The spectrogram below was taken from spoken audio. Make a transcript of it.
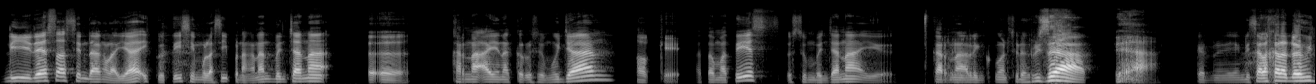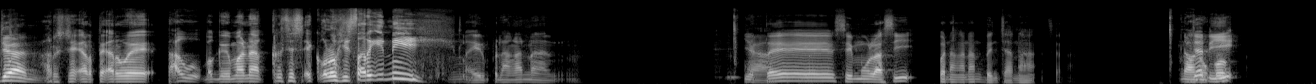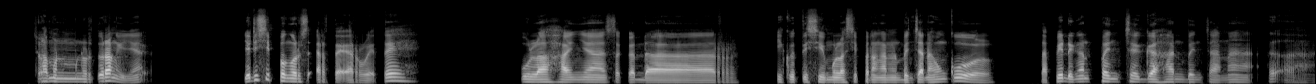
di Desa Sindanglaya ikuti simulasi penanganan bencana Heeh. karena ayeuna keur usum hujan Oke. otomatis usum bencana ya karena lingkungan sudah rusak Ya. karena yang disalahkan adalah hujan Harusnya RT RW tahu bagaimana krisis ekologis hari ini. Lain penanganan. Ya Ya, teh simulasi penanganan bencana. Nah, jadi lamun menurut orang ya jadi si pengurus RT RW teh ulah hanya sekedar ikuti simulasi penanganan bencana hungkul tapi dengan pencegahan bencana. Heeh.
